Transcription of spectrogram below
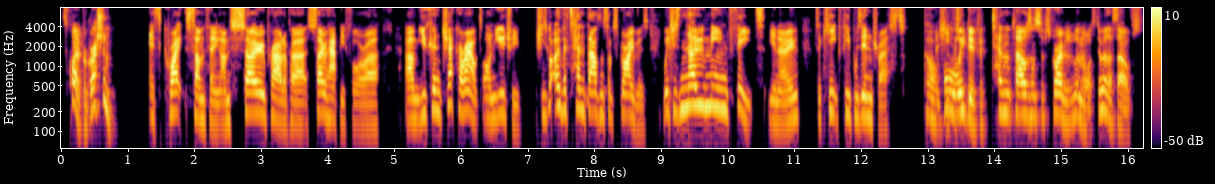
it's quite a progression. it's quite something. I'm so proud of her, so happy for her. Um, you can check her out on YouTube. She's got over 10,000 subscribers, which is no mean feat, you know, to keep people's interest. God, what would we do for 10,000 subscribers? We wouldn't know what to do with ourselves.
